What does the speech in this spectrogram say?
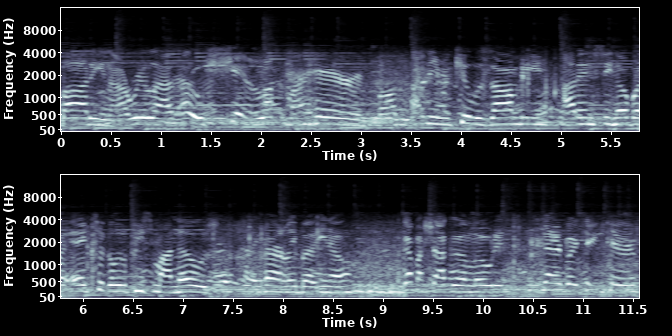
body, and I realized, oh shit, I lost my hair, I didn't even kill the zombie. I didn't see nobody. They took a little piece of my nose, apparently, but you know, got my shotgun loaded, got everybody taken care of.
